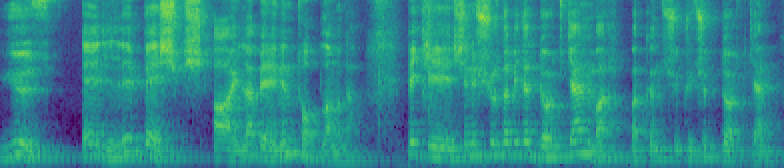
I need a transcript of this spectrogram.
155'miş A ile B'nin toplamı da. Peki şimdi şurada bir de dörtgen var. Bakın şu küçük dörtgen.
